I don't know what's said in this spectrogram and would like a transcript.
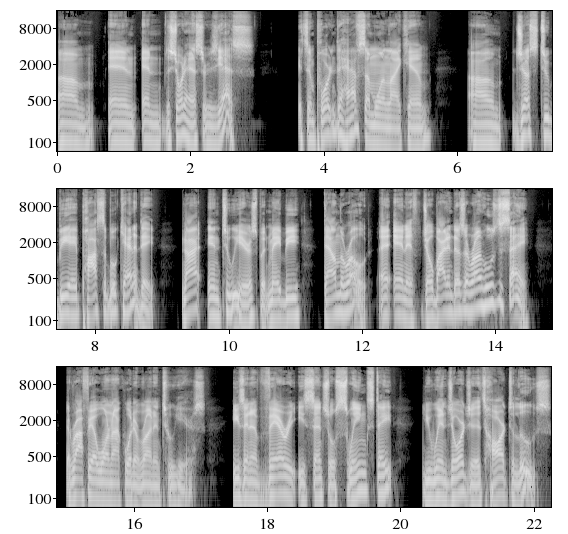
Um, and and the short answer is yes. It's important to have someone like him um, just to be a possible candidate, not in two years, but maybe down the road. And, and if Joe Biden doesn't run, who's to say that Raphael Warnock wouldn't run in two years? He's in a very essential swing state. You win Georgia, it's hard to lose.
